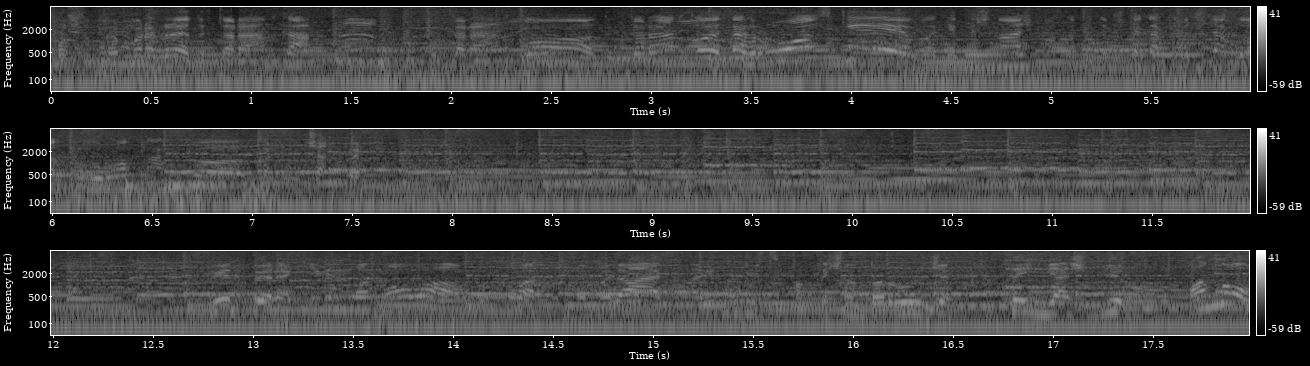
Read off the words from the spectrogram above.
Прошу, не переграє Докторенка. Докторенко, Докторенко, Загровський. Починач, просто Петрушняка, Петрушняк, удар по воротах. Петрушняк, Відбір, який від Панова, Микола помиляється на рівному місці, фактично даруючи цей м'яч віру. Панов!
